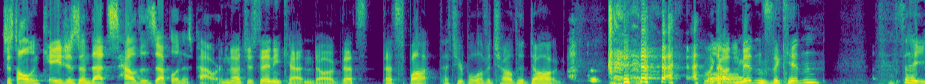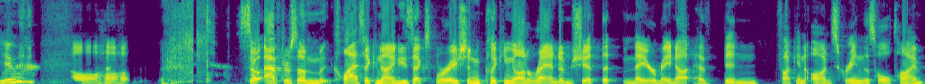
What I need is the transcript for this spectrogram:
just all in cages, and that's how the zeppelin is powered. And not just any cat and dog. That's that's Spot. That's your beloved childhood dog. oh my god, Mittens the kitten? Is that you? Oh, So after some classic 90s exploration, clicking on random shit that may or may not have been fucking on screen this whole time,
